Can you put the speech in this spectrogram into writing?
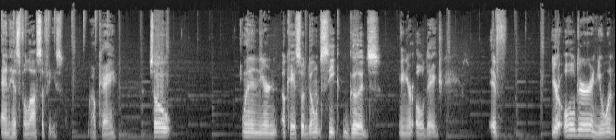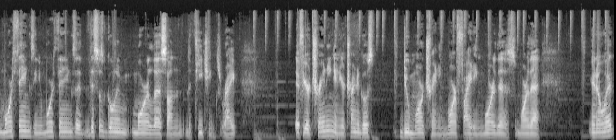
and his philosophies. Okay? So, when you're okay, so don't seek goods in your old age. If you're older and you want more things and you more things, uh, this is going more or less on the teachings, right? If you're training and you're trying to go do more training, more fighting, more this, more that, you know what?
